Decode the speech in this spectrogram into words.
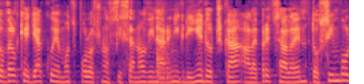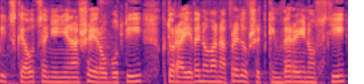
to veľké ďakujem od spoločnosti sa novinár nikdy nedočká, ale predsa len to symbolické ocenenie našej roboty, ktorá je venovaná predovšetkým verejnosti,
